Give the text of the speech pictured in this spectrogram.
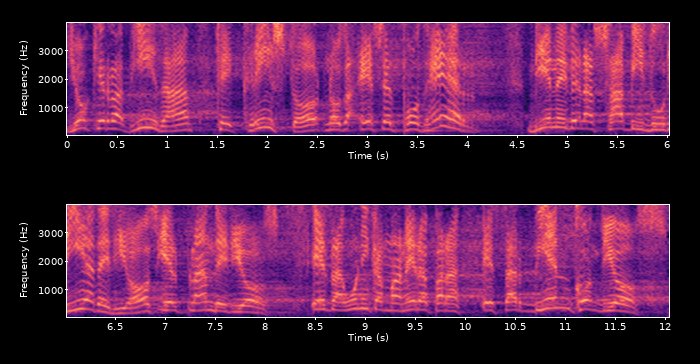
Yo quiero la vida que Cristo nos da. Es el poder. Viene de la sabiduría de Dios y el plan de Dios. Es la única manera para estar bien con Dios.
